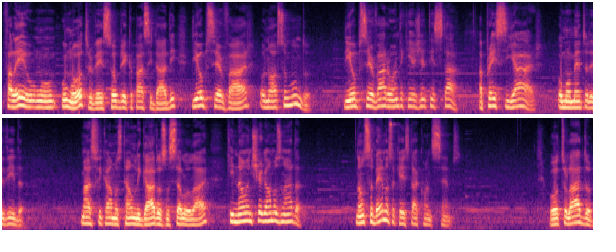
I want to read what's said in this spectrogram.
Falei um, uma outra vez sobre a capacidade de observar o nosso mundo, de observar onde que a gente está, apreciar o momento da vida. Mas ficamos tão ligados no celular que não enxergamos nada. Não sabemos o que está acontecendo. O outro lado,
